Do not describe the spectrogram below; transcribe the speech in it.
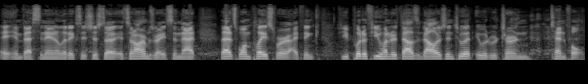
uh, invest in analytics. It's just a it's an arms race, and that that's one place where I think if you put a few hundred thousand dollars into it, it would return tenfold.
